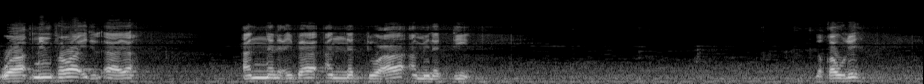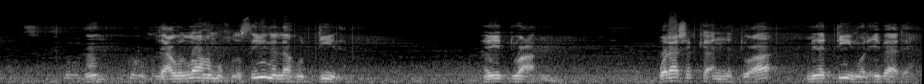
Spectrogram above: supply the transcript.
ومن فوائد الآية أن العباء أن الدعاء من الدين. لقوله دعوا الله مخلصين له الدين. هي الدعاء. ولا شك أن الدعاء من الدين والعبادة.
